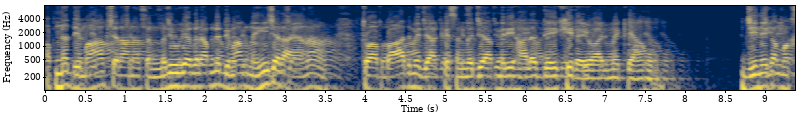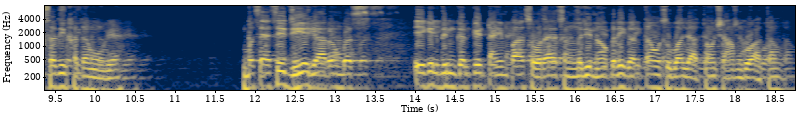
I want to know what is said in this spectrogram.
अपना दिमाग चलाना संगत जी, क्योंकि अगर आपने दिमाग नहीं चलाया ना तो आप बाद में जाके संगत जी, आप मेरी हालत देख ही रहे हो, आज मैं क्या हूँ? जीने का मकसद ही खत्म हो गया। बस ऐसे जिए जा रहा हूँ, बस एक एक दिन करके टाइम पास हो रहा है, संगत जी, नौकरी करता हूँ, सुबह जाता हूँ, शाम को आता हूँ।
